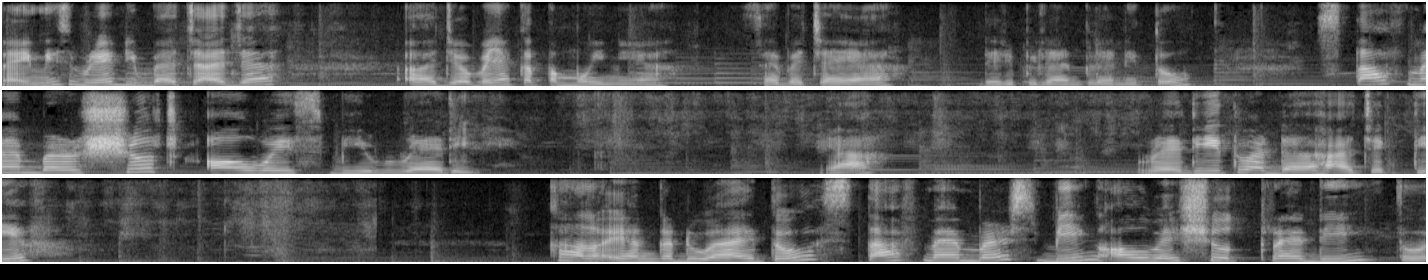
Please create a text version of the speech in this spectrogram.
Nah ini sebenarnya dibaca aja uh, jawabannya ketemu ini ya. Saya baca ya dari pilihan-pilihan itu. Staff member should always be ready. Ya. Ready itu adalah adjektif kalau yang kedua itu staff members being always should ready itu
